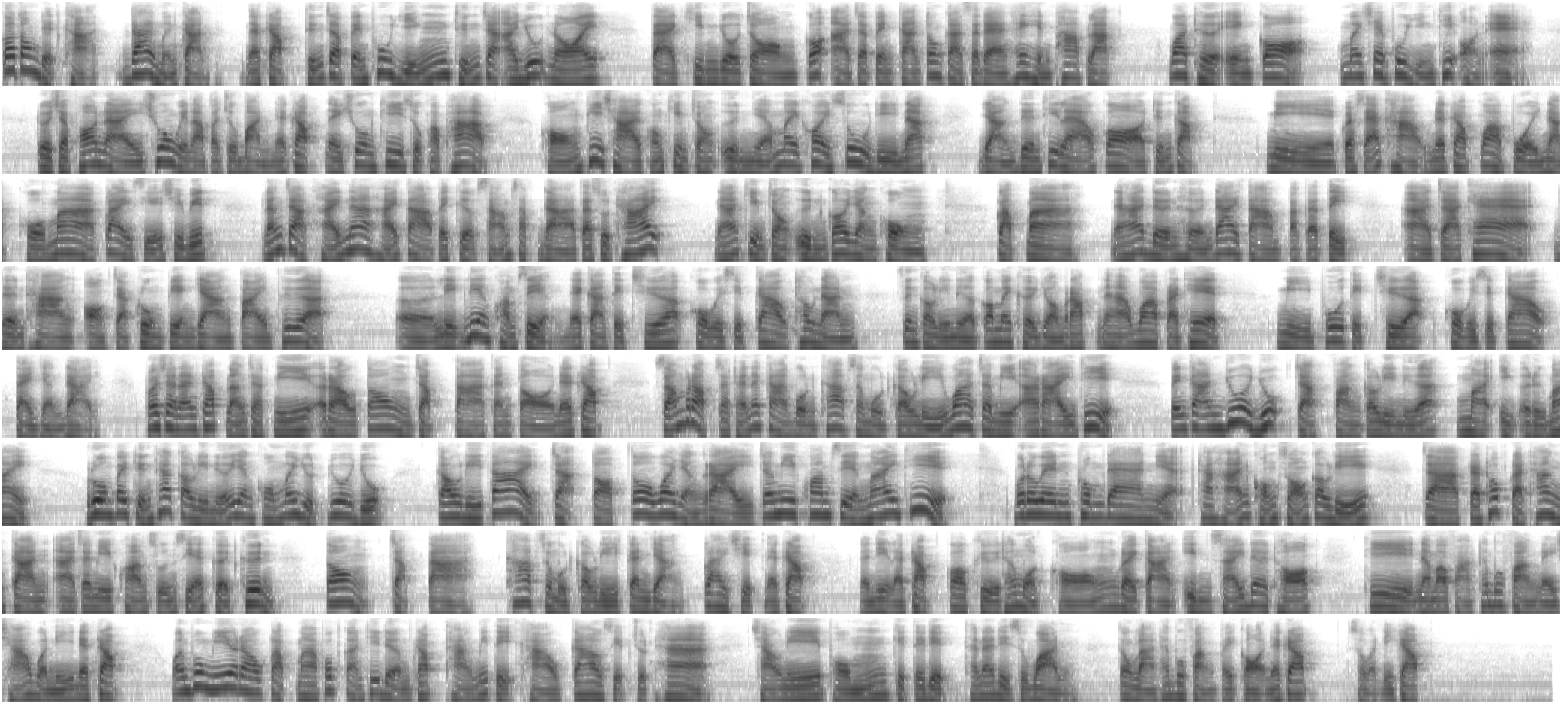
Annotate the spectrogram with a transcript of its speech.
ก็ต้องเด็ดขาดได้เหมือนกันนะครับถึงจะเป็นผู้หญิงถึงจะอายุน้อย แต่คิมโยจองก็อาจจะเป็นการต้องการแสดงให้เห็นภาพลักษณ์ ว่าเธอเองก็ไม่ใช่ผู้หญิงที่อ่อนแอ โดยเฉพาะในช่วงเวลาปัจจุบันนะครับในช่วงที่สุขภาพของพี่ชายของคิมจองอึนเนี่ยไม่ค่อยสู้ดีนัก อย่างเดือนที่แล้วก็ถึงกับมีกระแสข่าวนะครับว่าป่วยหนักโคม่าใกล้เสียชีวิต หลังจากหายหน้าหายตาไปเกือบ 3 สัปดาห์แต่สุดท้ายนะคิมจองอึนก็ยังคงกลับมานะฮะเดินเหินได้ตามปกติ อาจจะแค่เดินทางออกจากกรุงเปียงยางไปเพื่อออหลีกเลี่ยงความเสี่ยงในการติดเชื้อโควิด -19 เท่านั้น ซึ่งเกาหลีเหนือก็ไม่เคยยอมรับนะฮะว่าประเทศมีผู้ติดเชื้อโควิด -19 แต่อย่างใด เพราะฉะนั้นครับหลังจากนี้เราต้องจับตากันต่อนะครับสำหรับสถานการณ์บนคาบสมุทรเกาหลีว่าจะมีอะไรที่เป็นการยั่วยุจากฝั่งเกาหลีเหนือมาอีกหรือไม่ รวมไปถึงถ้าเกาหลีเหนือยังคงไม่หยุดยั่วยุ เกาหลีใต้จะตอบโต้ว่าอย่างไร จะมีความเสี่ยงไหมที่ บริเวณพรมแดนเนี่ยทหารของสองเกาหลีจะกระทบกระทั่งกันอาจจะมีความสูญเสียเกิดขึ้น ต้องจับตาคาบสมุทรเกาหลีกันอย่างใกล้ชิดนะครับ และนี่แหละครับก็คือทั้งหมดของรายการ Insider Talk ที่นำมาฝากท่านผู้ฟังในเช้าวันนี้นะครับ วันพรุ่งนี้เรากลับมาพบกันที่เดิมครับทางมิติข่าว 90.5 เช้านี้ผมกิตติดิษฐ์ธนดิษฐ์สุวรรณต้องลาท่านผู้ฟังไปก่อนนะครับ สวัสดีครับ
